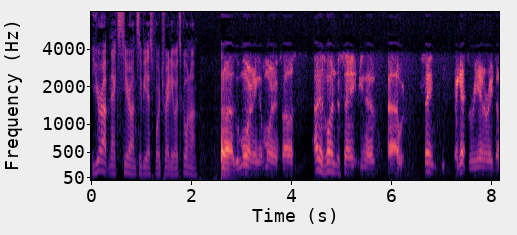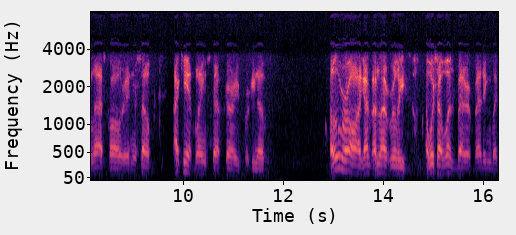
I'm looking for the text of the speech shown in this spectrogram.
you're up next here on CBS Sports Radio. What's going on? Uh, good morning, good morning, fellas. I just wanted to say, you know, uh, say, I guess to reiterate the last caller and yourself, I can't blame Steph Curry for, you know, overall, like, I'm, I'm not really, I wish I was better at betting, but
